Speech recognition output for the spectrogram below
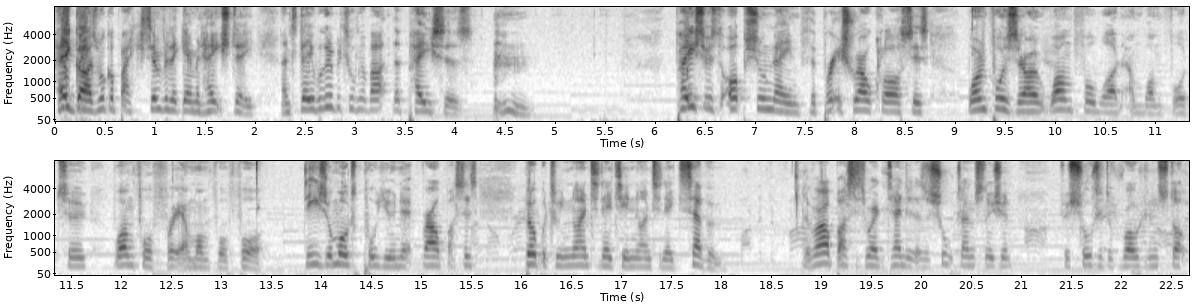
Hey guys, welcome back. to Infinite Gaming HD, and today we're going to be talking about the Pacers. Pacer is the optional name for the British rail classes 140, 141, and 142, 143, and 144. These are multiple unit rail buses built between 1980 and 1987. The rail buses were intended as a short term solution to a shortage of rolling stock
